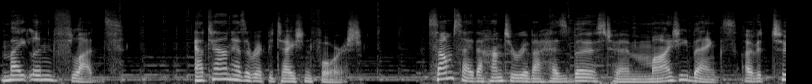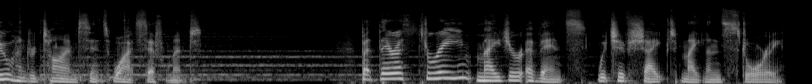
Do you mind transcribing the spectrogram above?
Maitland floods. Our town has a reputation for it. Some say the Hunter River has burst her mighty banks over 200 times since white settlement. But there are three major events which have shaped Maitland's story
